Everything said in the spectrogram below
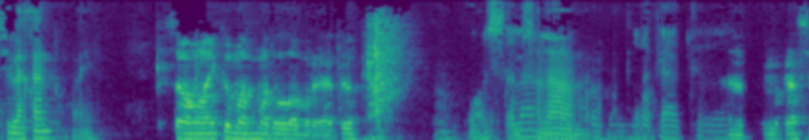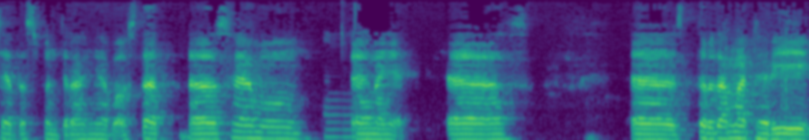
silahkan. Assalamualaikum warahmatullahi wabarakatuh. Waalaikumsalam wabarakatuh. Uh, terima kasih atas pencerahannya Pak Ustadz. Uh, saya mau uh, nanya, uh, Eh, terutama dari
